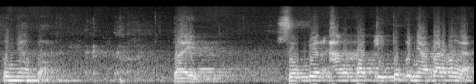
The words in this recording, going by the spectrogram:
penyabar. Baik. Supir angkot itu penyabar apa enggak?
